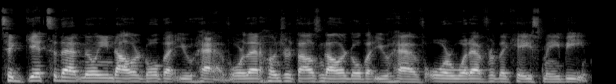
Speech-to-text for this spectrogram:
to get to that million dollar goal that you have or that $100,000 goal that you have or whatever the case may be.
